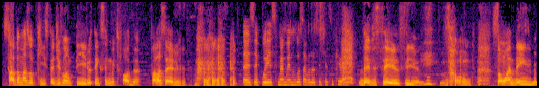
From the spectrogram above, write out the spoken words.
sadomasoquista, de vampiro, tem que ser muito foda, fala sério, Deve ser por isso que minha mãe não gostava de assistir esse filme. deve ser, assim, só um, só um adendo.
